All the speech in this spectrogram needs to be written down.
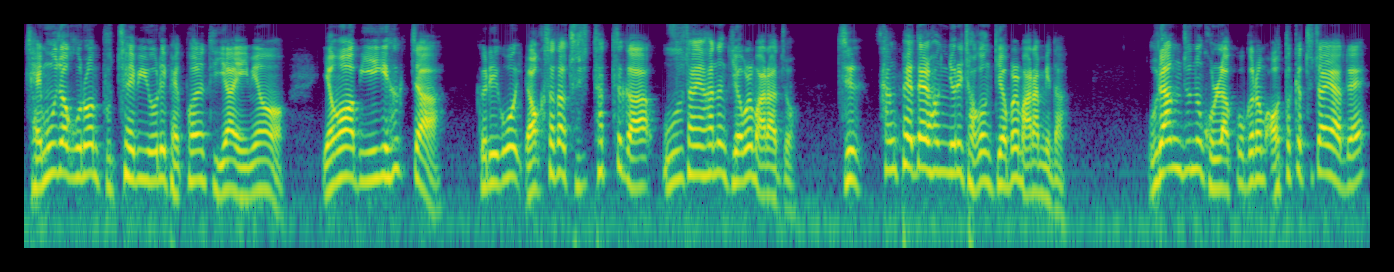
재무적으로는 부채 비율이 100% 이하이며 영업이익이 흑자 그리고 역사적 주식 차트가 우상향하는 기업을 말하죠. 즉 상패될 확률이 적은 기업을 말합니다. 우량주는 골랐고 그럼 어떻게 투자해야 돼?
